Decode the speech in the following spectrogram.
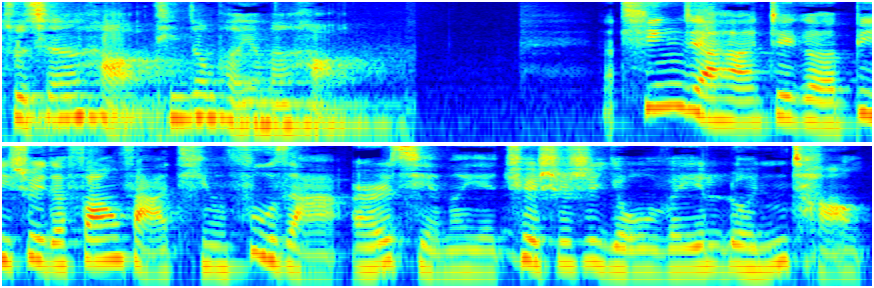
主持人好，听众朋友们好。听着哈，这个避税的方法挺复杂，而且呢，也确实是有违伦常，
